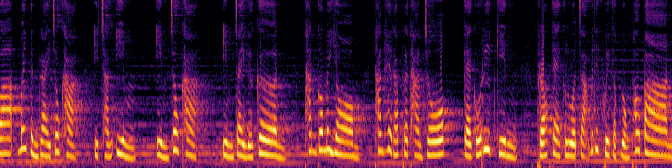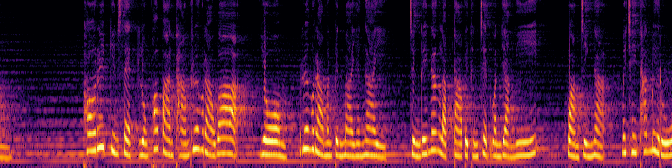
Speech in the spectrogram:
ว่าไม่เป็นไรเจ้าค่ะ อิฉันอิ่ม อิ่มเจ้าค่ะ อิ่มใจเหลือเกิน ท่านก็ไม่ยอม ท่านให้รับประทานโจ๊ก แกก็รีบกิน ราะแกกลัวจะไม่ได้คุยกับหลวงพ่อปาน พอรีบกินเสร็จหลวงพ่อปานถามเรื่องราวว่า โยม เรื่องราวมันเป็นมายังไง จึงได้นั่งหลับตาไปถึงเจ็ดวันอย่างนี้ ความจริงน่ะ ไม่ใช่ท่านไม่รู้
